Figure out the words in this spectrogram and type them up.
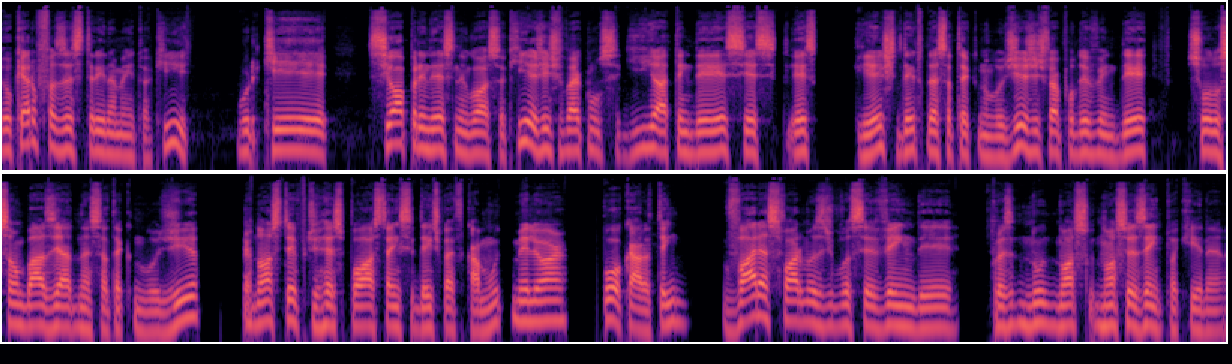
eu quero fazer esse treinamento aqui porque se eu aprender esse negócio aqui, a gente vai conseguir atender esse, esse, esse cliente dentro dessa tecnologia, a gente vai poder vender solução baseada nessa tecnologia. O nosso tempo de resposta a incidente vai ficar muito melhor. Pô, cara, tem várias formas de você vender. Por exemplo, no nosso, nosso exemplo aqui, né?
